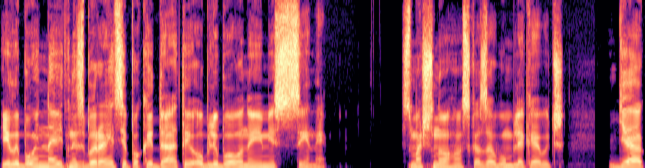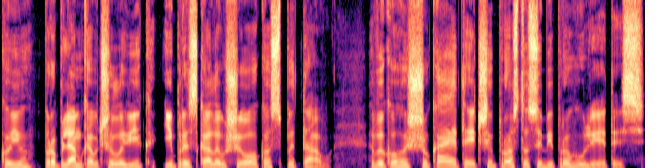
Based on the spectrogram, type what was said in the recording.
і, либонь, навіть не збирається покидати облюбованої місцини. Смачного, сказав Бумблякевич. Дякую, проплямкав чоловік і, прискаливши око, спитав Ви когось шукаєте чи просто собі прогулюєтесь?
